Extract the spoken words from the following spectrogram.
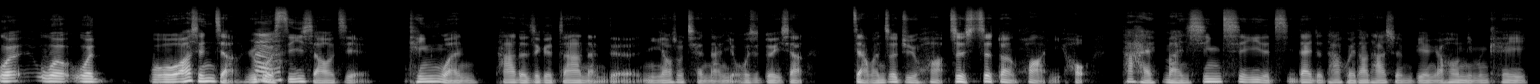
我我我我要先讲，如果 C 小姐听完她的这个渣男的，你要说前男友或是对象，讲完这句话，这这段话以后，她还满心惬意的期待着他回到她身边，然后你们可以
